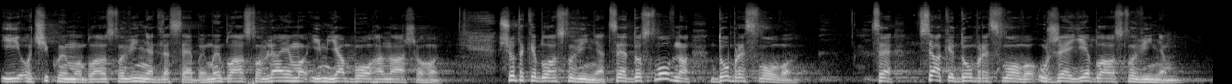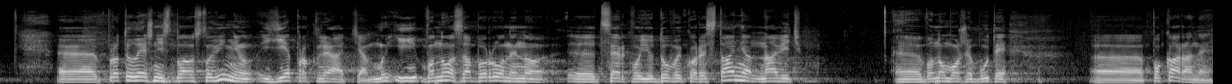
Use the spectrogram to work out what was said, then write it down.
І очікуємо благословіння для себе. Ми благословляємо ім'я Бога нашого. Що таке благословіння? Це дословно добре слово. Це всяке добре слово уже є благословінням. Е, Протилежність благословінню є прокляття. Ми, і воно заборонено е, церквою до використання, навіть е, воно може бути покаране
